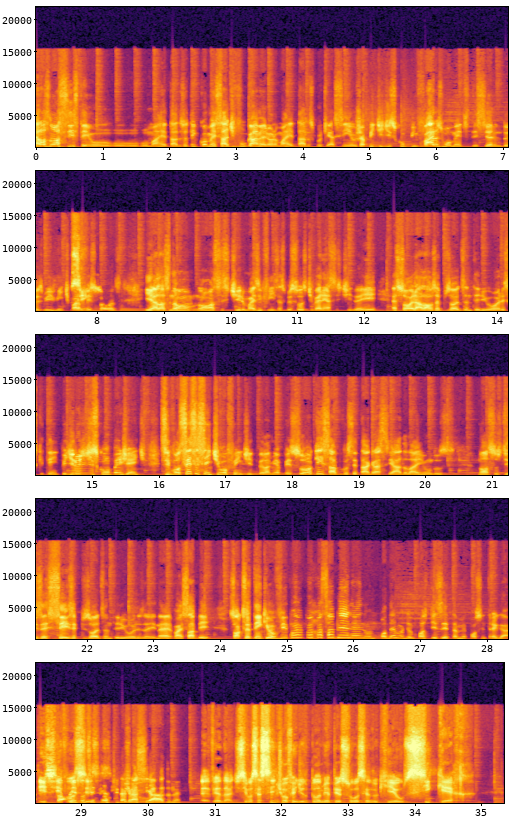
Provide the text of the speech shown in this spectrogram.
elas não assistem o, o, o, Marretadas. Eu tenho que começar a divulgar melhor o Marretadas, porque assim, eu já pedi desculpa em vários momentos desse ano de 2020 para Sim. pessoas e elas não, não assistiram. Mas enfim, se as pessoas estiverem assistindo aí, é só olhar lá os episódios anteriores que tem pedido de desculpa, hein, gente? Se você se sentiu ofendido pela minha pessoa, quem sabe você tá agraciado lá em um dos nossos 16 episódios anteriores aí, né? Vai saber. Só que você tem que ouvir para saber, né? Não podemos, não posso dizer também, posso entregar. E se Talvez você, você tenha sido agraciado, né? É verdade. Se você se sentiu ofendido pela minha pessoa, sendo que eu sequer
